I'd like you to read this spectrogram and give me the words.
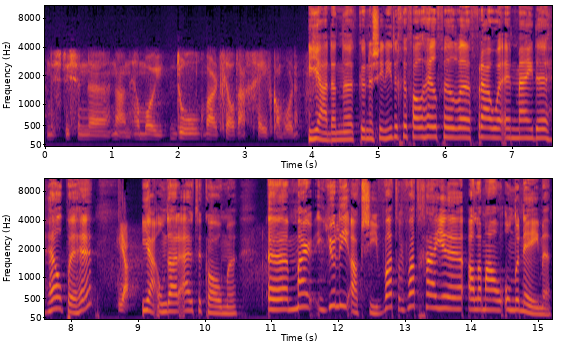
Dus het is een, eh, nou, een heel mooi doel waar het geld aan gegeven kan worden. Ja, dan kunnen ze in ieder geval heel veel vrouwen en meiden helpen, hè? Ja. Ja, om daar uit te komen. Maar jullie actie, wat, wat ga je allemaal ondernemen?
